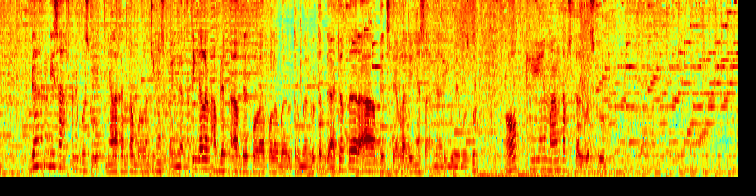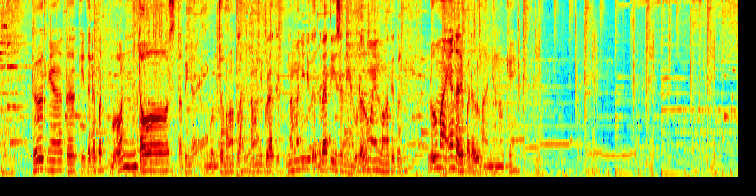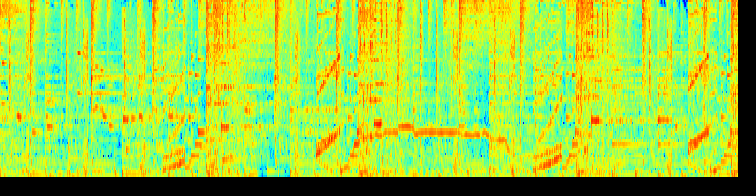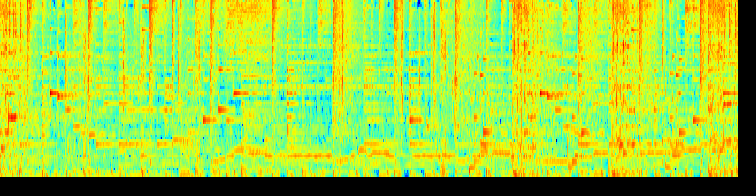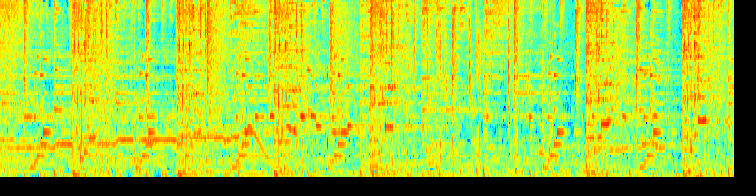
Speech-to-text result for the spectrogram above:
dan di subscribe bosku. Nyalakan tombol loncengnya supaya nggak ketinggalan update-update pola-pola baru terbaru tergacor terupdate setiap harinya dari gue bosku. Oke mantap sekali bosku ternyata kita dapat bontos. Tapi nggak boncos banget lah. Namanya gratis namanya juga gratisan ya. Udah lumayan banget itu. Lumayan daripada lumayan oke? okay?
